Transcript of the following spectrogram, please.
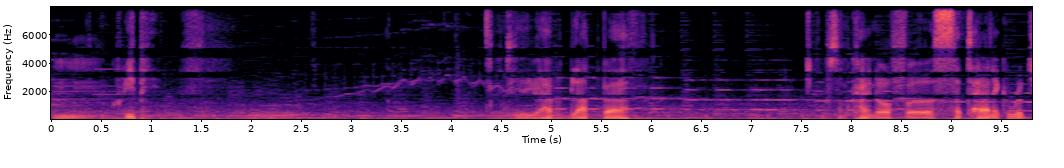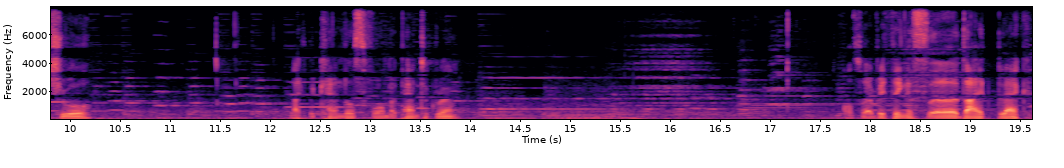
hmm creepy. And here you have a bloodbath some kind of uh, satanic ritual. Like the candles form a pentagram. Also everything is uh, dyed black.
